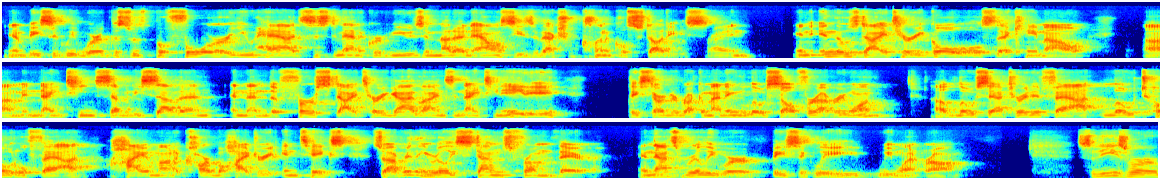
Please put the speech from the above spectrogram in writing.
you know basically where this was before you had systematic reviews and meta-analyses of actual clinical studies. Right. And, and in those dietary goals that came out um, in 1977 and then the first dietary guidelines in 1980 they started recommending low salt for everyone uh, low saturated fat low total fat high amount of carbohydrate intakes so everything really stems from there and that's really where basically we went wrong. So these were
